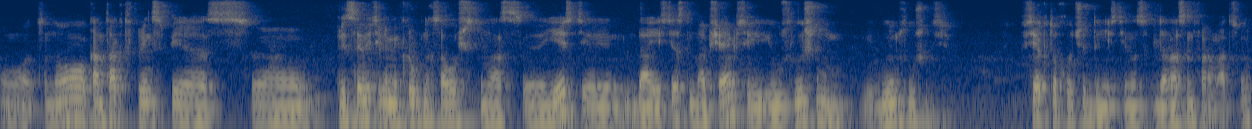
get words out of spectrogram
вот, но контакт, в принципе, с э, представителями крупных сообществ у нас есть. И, да, естественно, мы общаемся и, услышим, и будем слушать все, кто хочет донести нас, до нас информацию.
